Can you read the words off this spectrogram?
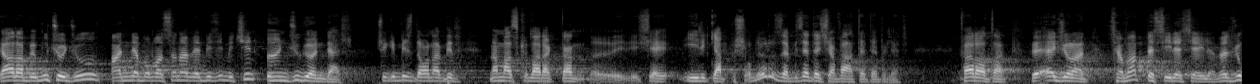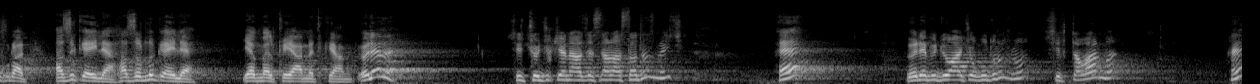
Ya Rabbi bu çocuğu anne babasına ve bizim için öncü gönder. Çünkü biz de ona bir namaz kılaraktan e, şey iyilik yapmış oluyoruz ya bize de şefaat edebilir. Feratan ve ecran sevap vesilesiyle ve zuhran azık eyle, hazırlık eyle. Yevmel kıyamet kıyamet. Öyle mi? Siz çocuk cenazesine rastladınız mı hiç? He? Böyle bir dua hiç okudunuz mu? Sifte var mı? He?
